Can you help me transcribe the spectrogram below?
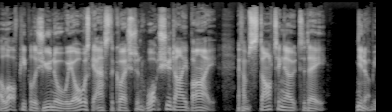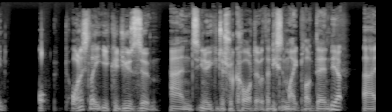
A lot of people, as you know, we always get asked the question, what should I buy if I'm starting out today? You know, I mean, honestly, you could use Zoom and, you know, you could just record it with a decent mic plugged in. Yep. Uh,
